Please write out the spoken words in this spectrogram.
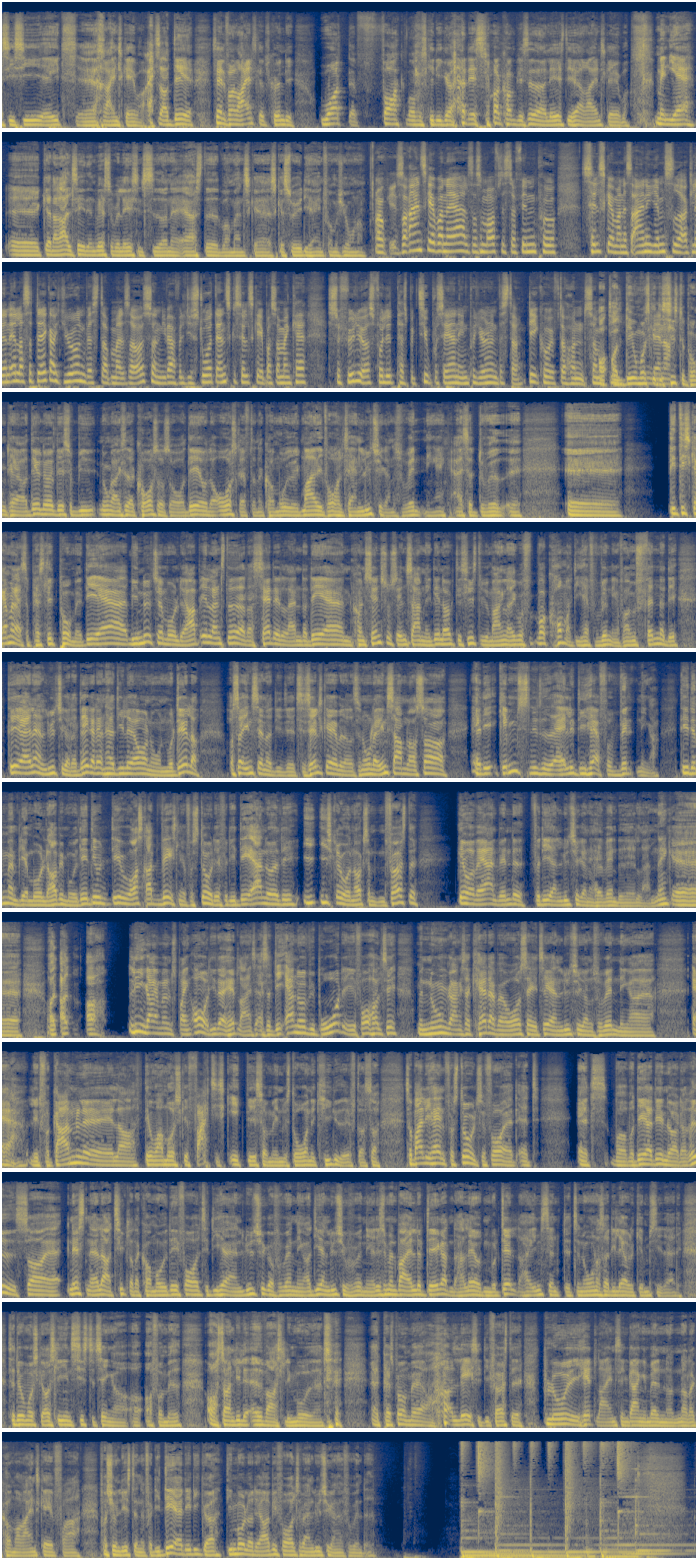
SEC 8 øh, regnskaber. Altså, det er selv for en regnskabskyndig. What the fuck? Hvorfor skal de gøre det så kompliceret at læse de her regnskaber? Men ja, øh, generelt set Investor Relations-siderne er stedet, hvor man skal, skal søge de her informationer. Okay, så regnskaberne er altså som oftest at finde på selskabernes egne hjemmesider, og Glenn, ellers så dækker Euroinvestor dem altså også sådan, i hvert fald de store danske selskaber, så man kan selvfølgelig også få lidt perspektiv på sagerne inde på Euroinvestor.dk efterhånden, som Og, de og det er jo måske vender. det sidste punkt her, og det er jo noget af det, som vi nogle gange sidder og korser os over. Det er jo, da overskrifterne kommer ud, ikke meget i forhold til analytikernes forventninger. Ikke? Altså, du ved... Øh, øh, det, det skal man altså passe lidt på med. Det er, vi er nødt til at måle det op. Et eller andet sted er der sat et eller andet, og det er en konsensusindsamling. Det er nok det sidste, vi mangler. Ikke? Hvor, hvor kommer de her forventninger fra? Hvem fanden er det? Det er alle analytikere, der dækker den her. De laver nogle modeller, og så indsender de det til selskabet eller til nogen, der indsamler, og så er det gennemsnittet af alle de her forventninger. Det er dem, man bliver målt op imod. Det, det, er, jo, det er jo også ret væsentligt at forstå det, fordi det er noget af det, I, I skriver nok som den første, det var værre end ventet, fordi analytikerne havde ventet et eller andet. Ikke? Øh, og, og, og lige en gang imellem springe over de der headlines. Altså, det er noget, vi bruger det i forhold til, men nogle gange så kan der være årsag til, at analytikernes forventninger er, er lidt for gamle, eller det var måske faktisk ikke det, som investorerne kiggede efter. Så, så bare lige have en forståelse for, at, at at hvor, hvor det her det er nørderiet, så er næsten alle artikler, der kommer ud, det er i forhold til de her analytikerforventninger, og de analytikerforventninger, det er simpelthen bare alle, der dækker den, der har lavet en model, der har indsendt det til nogen, og så har de lavet et gennemsnit af det. Så det var måske også lige en sidste ting at, at, at få med. Og så en lille advarsel imod, at, at passe på med at, at læse de første blodige headlines en gang imellem, når, når der kommer regnskab fra, fra journalisterne, fordi det er det, de gør. De måler det op i forhold til, hvad analytikerne har forventet.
